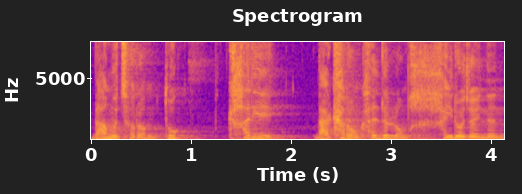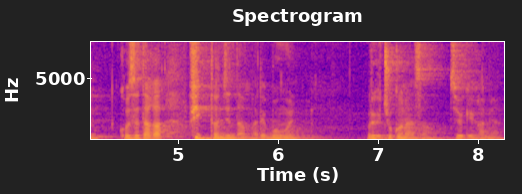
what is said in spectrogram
나무처럼 독 칼이 날카로운 칼들로 막 이루어져 있는 곳에다가 휙 던진단 말이에요 몸을. 우리가 죽고 나서 지옥에 가면.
